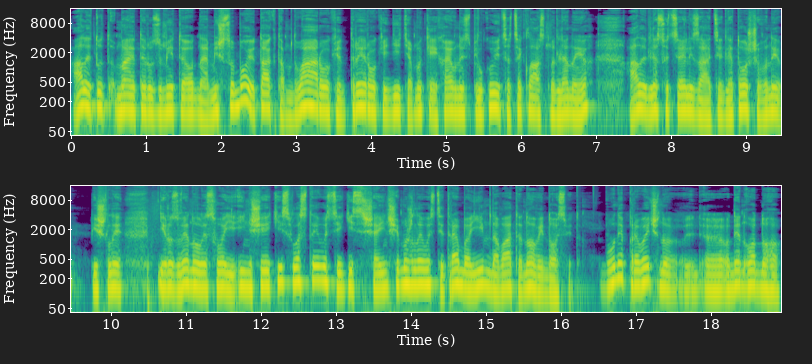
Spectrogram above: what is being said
Але тут маєте розуміти одне: між собою, так, там два роки, три роки дітям, окей, хай вони спілкуються, це класно для них, але для соціалізації, для того, щоб вони. Пішли і розвинули свої інші якісь властивості, якісь ще інші можливості, треба їм давати новий досвід. Вони привично е, один одного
